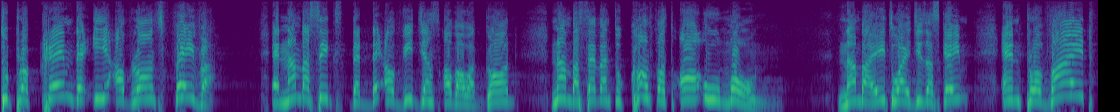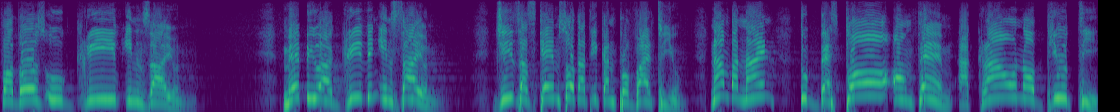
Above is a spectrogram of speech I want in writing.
to proclaim the year of Lord's favor. And number six, the day of vengeance of our God. Number seven, to comfort all who mourn. Number eight, why Jesus came and provide for those who grieve in Zion. Maybe you are grieving in Zion. Jesus came so that he can provide to you. Number nine, to bestow on them a crown of beauty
